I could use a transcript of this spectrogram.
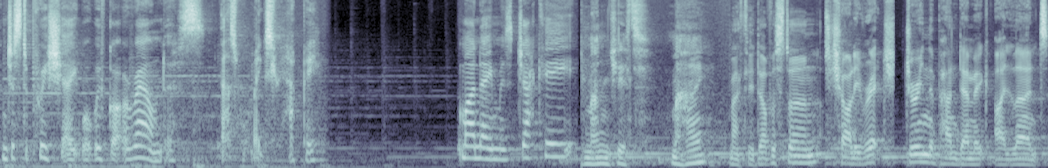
and just appreciate what we've got around us. That's what makes you happy. My name is Jackie. Manjit Mahai. Matthew Doverstone. Charlie Rich. During the pandemic, I learnt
